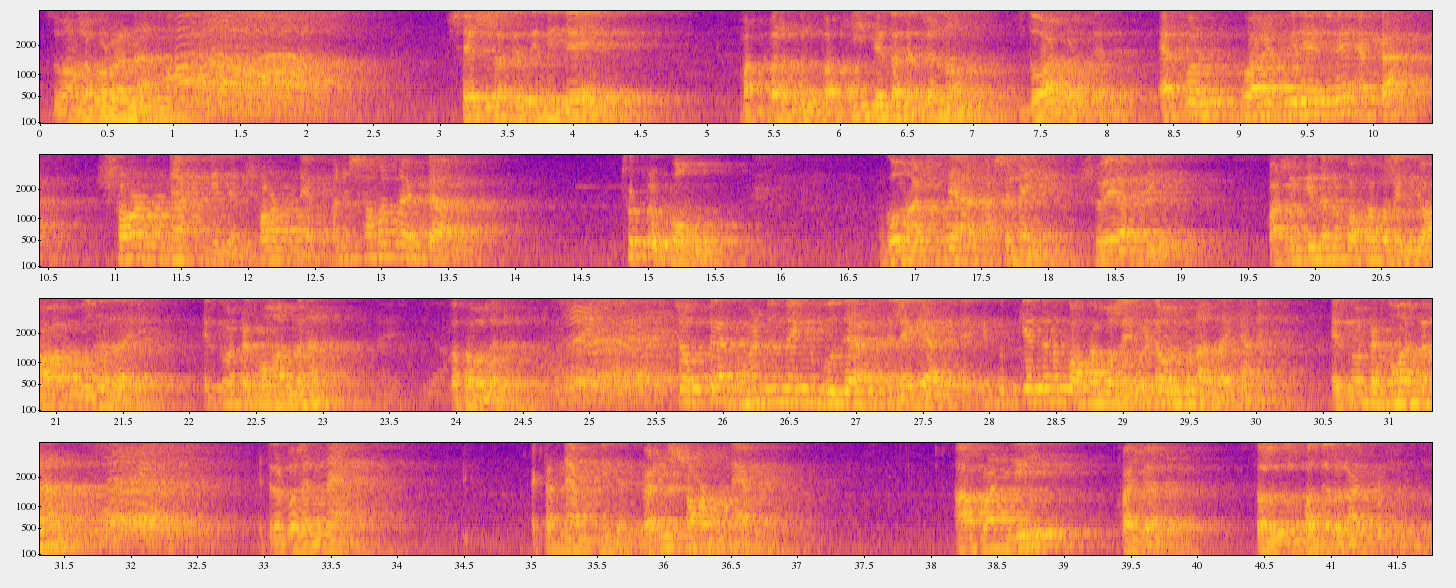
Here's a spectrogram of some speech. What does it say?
সুবহানাল্লাহ করবেন না? শেষ রাতে তিনি যে মাকবারাতুল পাখিতে তাদের জন্য দোয়া করতেন। এরপর ঘরে ফিরে এসে একটা শর্ট ন্যাপ নিতেন। শর্ট ন্যাপ মানে সামান্য একটা ছোট্ট ঘুম। ঘুম আসছে আসে নাই, শুয়ে আছি। পাশে কে যেন কথা বলে, একটু আওয়াজ বোঝা যায়। এরকম একটা ঘুম আছে না? কথা বলে না। চোখটা ঘুমের জন্য একটু বুঝে আসছে, লেগে আসছে, কিন্তু কে যেন কথা বলে, ওইটাও শোনা যায় কানে। এরকম একটা ঘুম আছে না? এটার বলে ন্যাপ একটা ন্যাপ নিতেন very short nap up until ফাজর সালাতুল ফজরের আগ পর্যন্ত।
